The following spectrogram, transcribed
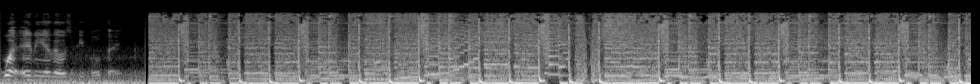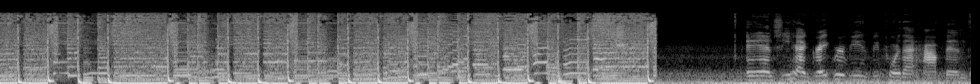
what any of those people think. Before that happened.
